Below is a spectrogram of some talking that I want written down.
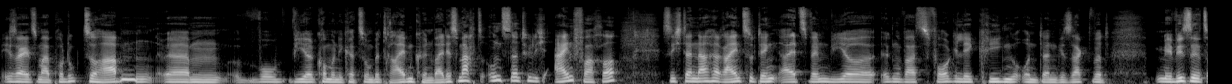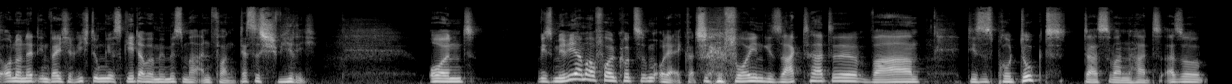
ich sage jetzt mal, Produkt zu haben, ähm, wo wir Kommunikation betreiben können, weil das macht uns natürlich einfacher, sich dann nachher reinzudenken, als wenn wir irgendwas vorgelegt kriegen und dann gesagt wird, wir wissen jetzt auch noch nicht, in welche Richtung es geht, aber wir müssen mal anfangen. Das ist schwierig. Und wie es Miriam auch vor kurzem, oder äh, Quatsch, vorhin gesagt hatte, war dieses Produkt, das man hat. Also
